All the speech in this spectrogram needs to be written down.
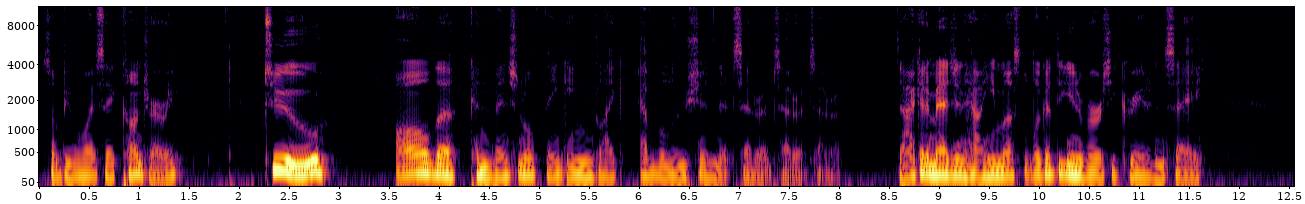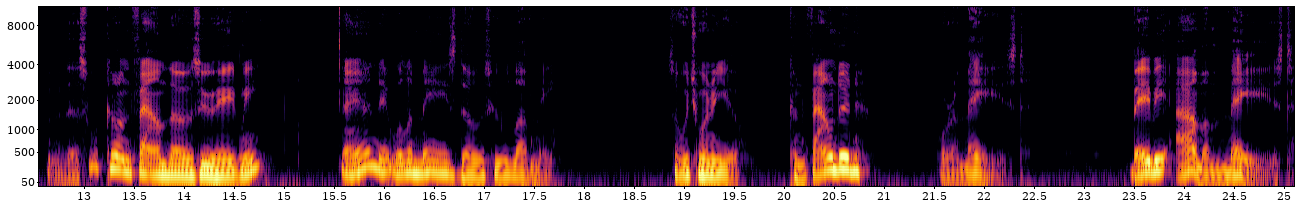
some people might say contrary, to all the conventional thinking like evolution, etc., etc., etc. Now I can imagine how he must look at the universe he created and say, This will confound those who hate me, and it will amaze those who love me. So which one are you? Confounded or amazed? Baby, I'm amazed.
